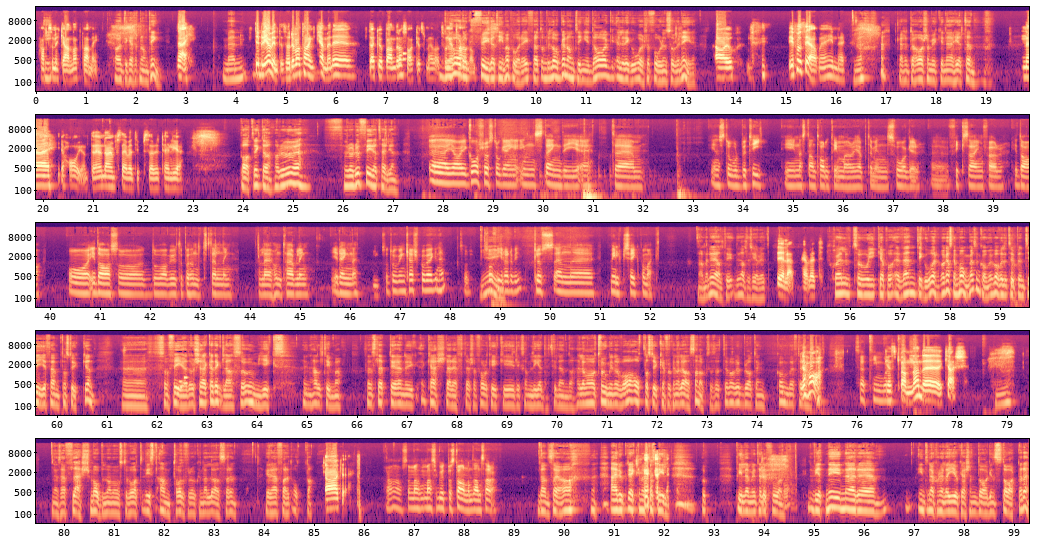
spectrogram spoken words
Haft I... så mycket annat för mig. Har du inte cachat någonting? Nej. Men... Det blev inte så. Det var tanken men det dök upp andra saker som jag var tvungen att ta hand om. Du har dock fyra timmar på dig för att om du loggar någonting idag eller igår så får du en souvenir. Ja, jo. Vi får se om jag hinner. Kanske inte har så mycket i närheten. Nej, jag har ju inte det. Närmast är väl typ Södertälje. Patrik då? Har du, hur har du firat helgen? Uh, ja, igår så stod jag instängd i ett... Um, I en stor butik i nästan 12 timmar och hjälpte min svåger uh, fixa inför idag. Och idag så då var vi ute på hundutställning. Eller hundtävling i regnet. Så tog vi en cash på vägen hem. Så, så firade vi. Plus en uh, milkshake på Max. Ja men det är alltid, det är alltid trevligt. Det lät trevligt. Själv så gick jag på event igår. Det var ganska många som kom. Det var väl typ en 10-15 stycken. Eh, som firade och käkade glass och umgicks en halvtimme. Sen släppte jag en ny cash därefter så folk gick i liksom led till den då. Eller man var tvungen att vara åtta stycken för att kunna lösa den också. Så det var väl bra att den kom efter Jaha! Så Vilken spännande cash. Mm. En sån här flashmob. Man måste vara ett visst antal för att kunna lösa den. I det här fallet åtta. Ja, okej. Okay. Ja, så man, man ska gå ut på stan och dansa då? Dansa, ja. Nej, det räcker med att stå still. Och pilla med telefon. Vet ni när eh, internationella geocachen-dagen startade?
